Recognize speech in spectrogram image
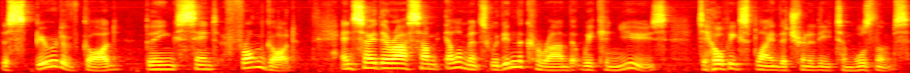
the Spirit of God being sent from God. And so there are some elements within the Quran that we can use to help explain the Trinity to Muslims.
